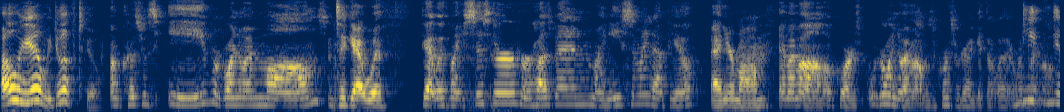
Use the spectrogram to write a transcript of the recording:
Oh, yeah, we do have two. On Christmas Eve, we're going to my mom's. To get with, Get with my sister, her husband, my niece, and my nephew, and your mom. and my mom. Of course, we're going to my mom's. Of course, we're gonna get them with with You, my mom. you,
